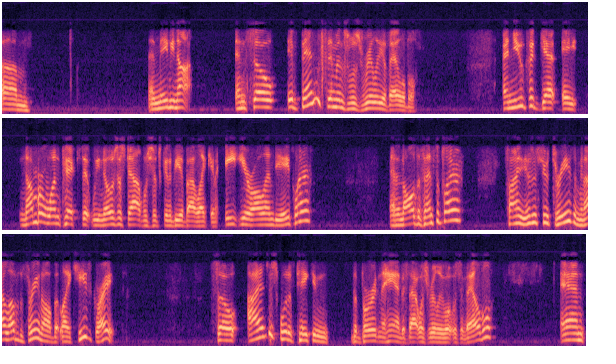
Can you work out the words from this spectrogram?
Um, and maybe not. And so if Ben Simmons was really available and you could get a number one pick that we know is established, it's going to be about like an eight year all NBA player and an all defensive player, fine. He doesn't shoot threes. I mean, I love the three and all, but like he's great. So I just would have taken the bird in the hand if that was really what was available. And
